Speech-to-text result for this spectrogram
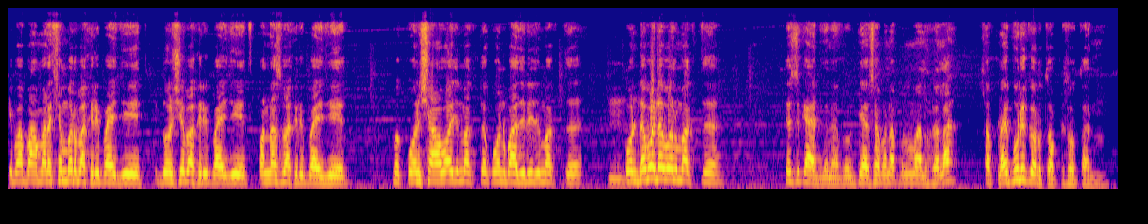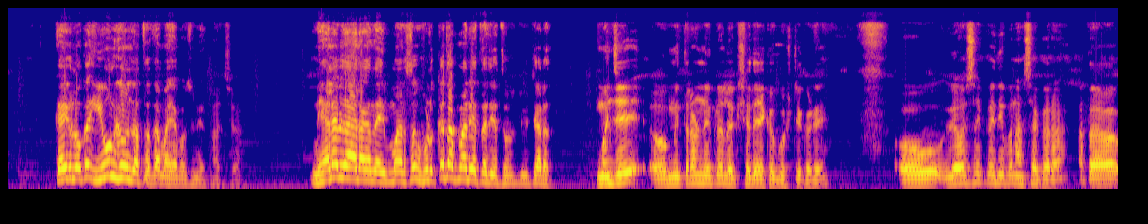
की बाबा आम्हाला शंभर भाकरी पाहिजेत दोनशे भाकरी पाहिजेत पन्नास भाकरी पाहिजेत मग कोण शाळवाजी मागतं कोण बाजरीचं मागतं हम्म. कोण डबल डबल मागतं त्याचं काय अडचण आपण त्या हिशोबाने आपण माणसाला सप्लाय पुरी करतो आपल्या स्वतःनं. काही लोक येऊन घेऊन जातात माझ्यापासून येतात. अच्छा. न्यायला जायला लागत नाही. माणसं हुडकत आपल्याला येतात येतो विचारत. म्हणजे अं, मित्रांनो इकडे लक्ष द्या एका गोष्टीकडे. अं, व्यवसाय कधी पण असा करा. आता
